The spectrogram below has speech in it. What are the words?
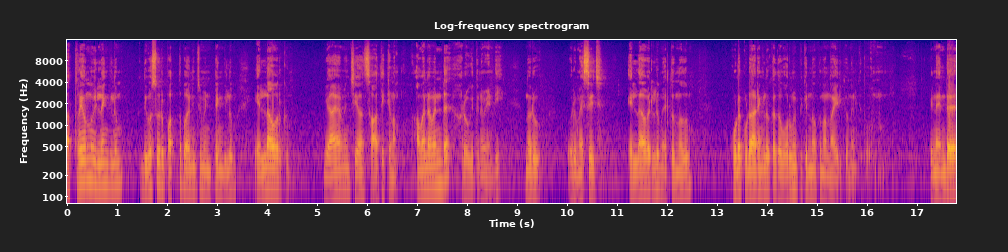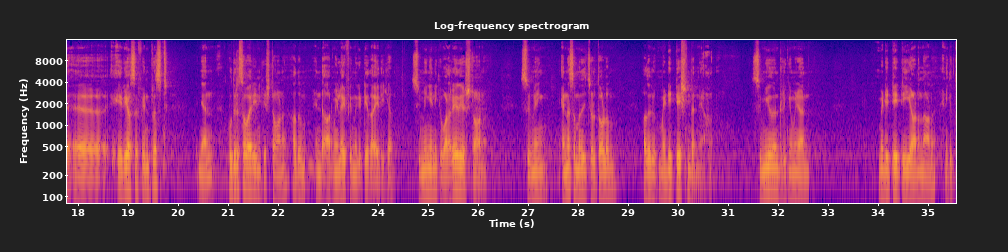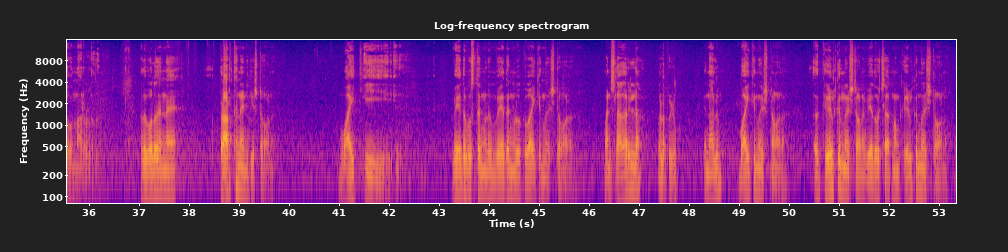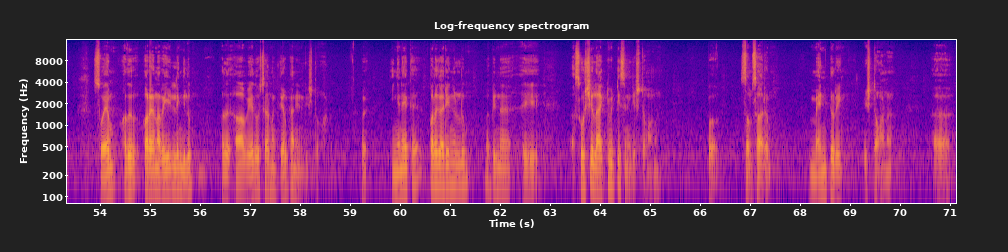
അത്രയൊന്നും ഇല്ലെങ്കിലും ദിവസം ഒരു പത്ത് പതിനഞ്ച് മിനിറ്റെങ്കിലും എല്ലാവർക്കും വ്യായാമം ചെയ്യാൻ സാധിക്കണം. അവനവന്റെ ആരോഗ്യത്തിന് വേണ്ടി എന്നൊരു ഒരു മെസ്സേജ് എല്ലാവരിലും എത്തുന്നതും കൂടെ കൂടെ ആരെങ്കിലുമൊക്കെ അത് ഓർമ്മിപ്പിക്കുന്നതൊക്കെ നന്നായിരിക്കുമെന്ന് എനിക്ക് തോന്നുന്നു. പിന്നെ എന്റെ ഏരിയാസ് ഓഫ് ഇൻട്രസ്റ്റ് ഞാൻ കുതിര സവാരി എനിക്കിഷ്ടമാണ്. അതും എന്റെ ആർമി ലൈഫിൽ നിന്ന് കിട്ടിയതായിരിക്കാം. സ്വിമ്മിങ് എനിക്ക് വളരെയധികം ഇഷ്ടമാണ്. സ്വിമ്മിങ് എന്നെ സംബന്ധിച്ചിടത്തോളം അതൊരു മെഡിറ്റേഷൻ തന്നെയാണ്. സ്വിം ചെയ്തുകൊണ്ടിരിക്കുമ്പോൾ ഞാൻ മെഡിറ്റേറ്റ് ചെയ്യുകയാണെന്നാണ് എനിക്ക് തോന്നാറുള്ളത്. അതുപോലെ തന്നെ പ്രാർത്ഥന എനിക്കിഷ്ടമാണ്. വായി ഈ വേദപുസ്തകങ്ങളും വേദങ്ങളും ഒക്കെ വായിക്കുന്നത് ഇഷ്ടമാണ്. മനസ്സിലാകാറില്ല പലപ്പോഴും എന്നാലും വായിക്കുന്നത് ഇഷ്ടമാണ്. അത് കേൾക്കുന്നത് ഇഷ്ടമാണ്. വേദോച്ചാരണം കേൾക്കുന്നത് ഇഷ്ടമാണ്. സ്വയം അത് പറയാൻ അറിയില്ലെങ്കിലും അത് ആ വേദോച്ചാരണം കേൾക്കാൻ എനിക്കിഷ്ടമാണ്. ഇങ്ങനെയൊക്കെ പല കാര്യങ്ങളിലും പിന്നെ ഈ സോഷ്യൽ ആക്ടിവിറ്റീസ് എനിക്കിഷ്ടമാണ്. ഇപ്പോൾ സംസാരം മെന്ററിങ് ഇഷ്ടമാണ്.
